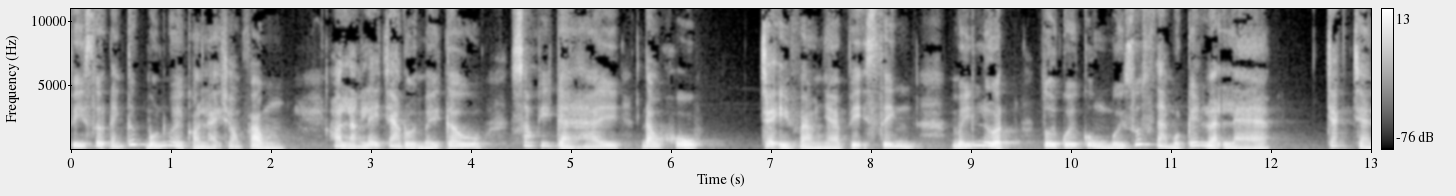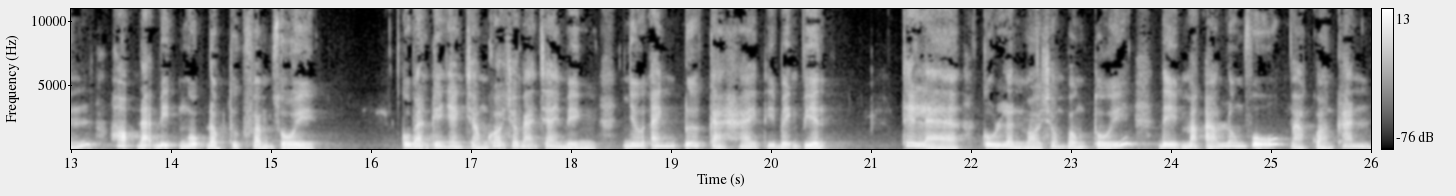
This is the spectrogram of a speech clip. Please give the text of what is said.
vì sợ đánh thức bốn người còn lại trong phòng. Họ lặng lẽ trao đổi mấy câu, Sau khi cả hai đau khổ Chạy vào nhà vệ sinh Mấy lượt Rồi cuối cùng mới rút ra một kết luận là Chắc chắn họ đã bị ngộ độc thực phẩm rồi Cô bạn kia nhanh chóng gọi cho bạn trai mình, Nhờ anh đưa cả hai đi bệnh viện Thế là cô lần mò trong bóng tối Để mặc áo lông vũ và quàng khăn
